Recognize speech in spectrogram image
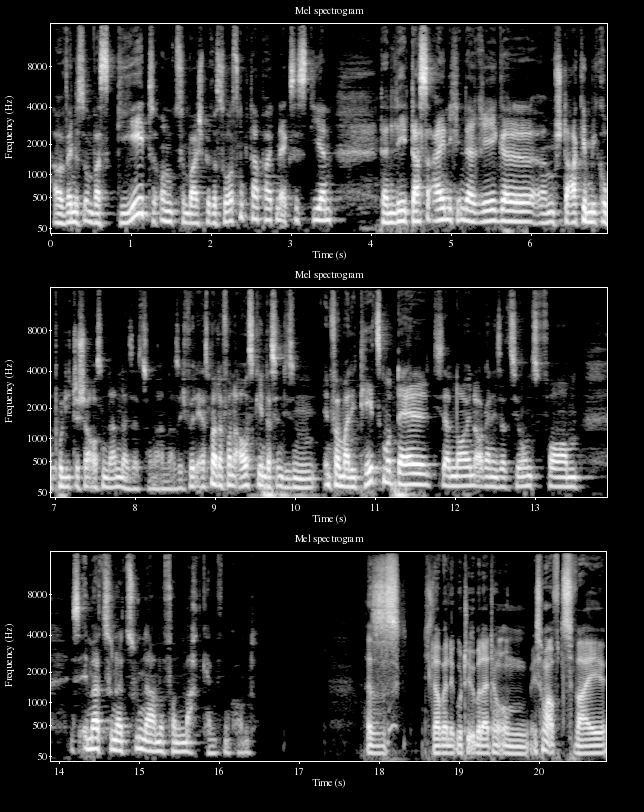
Aber wenn es um was geht und zum Beispiel Ressourcenknappheiten existieren, dann lädt das eigentlich in der Regel ähm, starke mikropolitische Auseinandersetzungen an. Also ich würde erstmal davon ausgehen, dass in diesem Informalitätsmodell dieser neuen Organisationsform es immer zu einer Zunahme von Machtkämpfen kommt. Also es ist ich glaube, eine gute Überleitung, um, ich sag mal, auf zwei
